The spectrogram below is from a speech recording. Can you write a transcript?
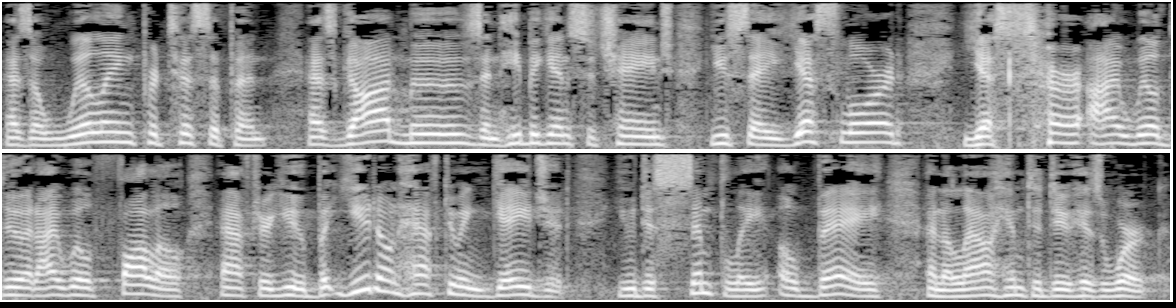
as a willing participant. As God moves and He begins to change, you say, Yes, Lord. Yes, sir. I will do it. I will follow after you. But you don't have to engage it. You just simply obey and allow Him to do His work.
